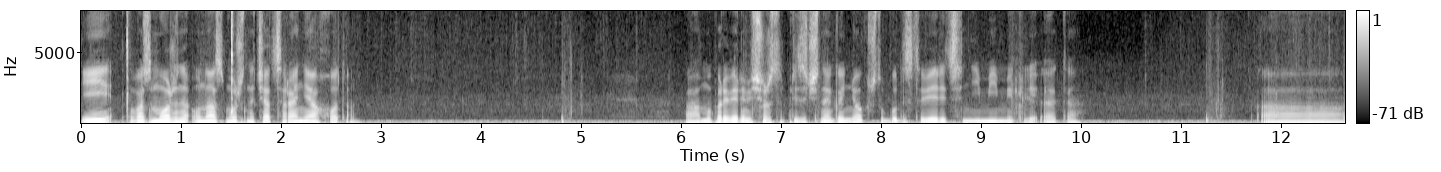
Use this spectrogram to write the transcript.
И, возможно, у нас может начаться ранняя охота. А, мы проверим еще раз на призрачный огонек, чтобы удостовериться, не мимик ли это. А...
